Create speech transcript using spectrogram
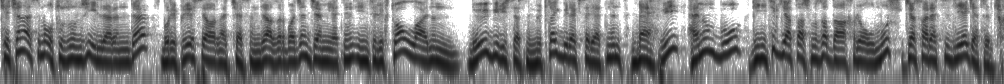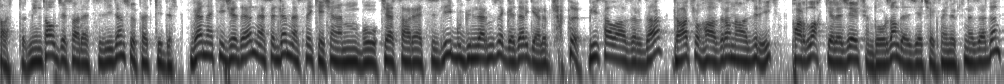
keçən əsrin 30-cu illərində bu repressiyalar nəticəsində Azərbaycan cəmiyyətinin intellektual layının böyük bir hissəsinin, mütləq bir əksəriyyətinin məhvi həmin bu genetik yaddaşımıza daxil olmuş cəsarətsizliyə gətirib çıxartdı. Mental cəsarətsizlikdən söhbət gedir. Və nəticədə nəsildən nəslə keçən həmin bu cəsarətsizlik bu günlərimizə qədər gəlib çıxdı. Biz hal-hazırda daha çox hazıra nazirik, parlaq gələcək üçün doğrudan da əziyyət çəkmək nöqteyi nəzərdən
